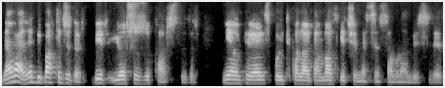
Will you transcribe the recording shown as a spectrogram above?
Navalny bir batıcıdır, bir yolsuzluk karşıtıdır. Neo-imperialist politikalardan vazgeçilmesini savunan birisidir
